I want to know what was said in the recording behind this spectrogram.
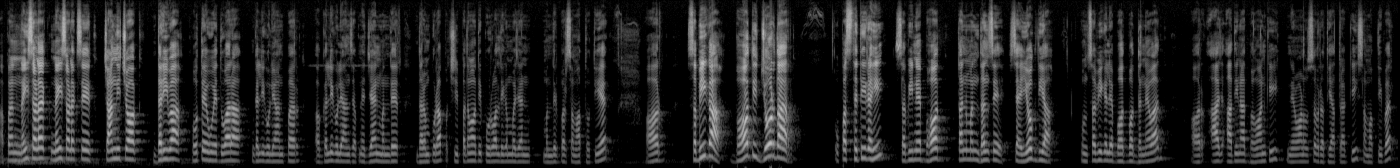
अपन नई सड़क नई सड़क से चांदनी चौक, दरीवा होते हुए द्वारा गली गुलियान पर और गली गुलियान से अपने जैन मंदिर, धर्मपुरा, श्री पद्मावती पूर्वाल दिगंबर जैन मंदिर पर समाप्त होती है। और सभी का बहुत ही जोरदार उपस्थिति रही। सभी ने बहुत तन मन धन से सहयोग दिया। उन सभी के लिए बहुत बहुत धन्यवाद। और आज आदिनाथ भगवान की निर्वाणोत्सव रथ यात्रा की समाप्ति पर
